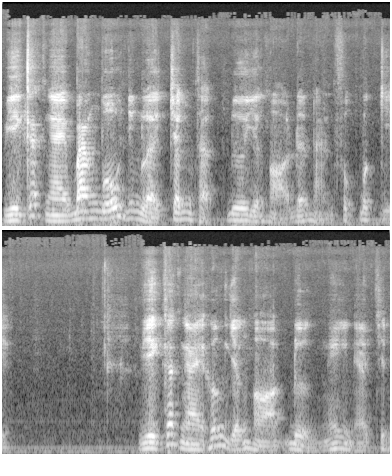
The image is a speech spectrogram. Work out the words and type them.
Vì các ngài ban bố những lời chân thật đưa dẫn họ đến hạnh phúc bất diệt. Vì các ngài hướng dẫn họ đường ngay nẻo chính.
